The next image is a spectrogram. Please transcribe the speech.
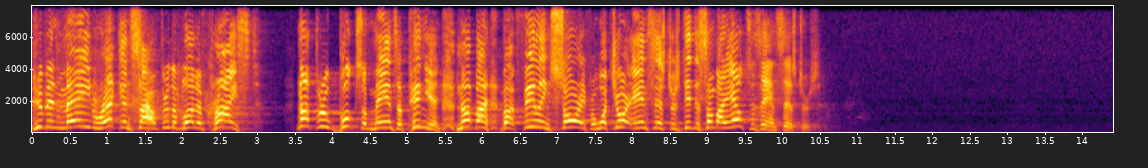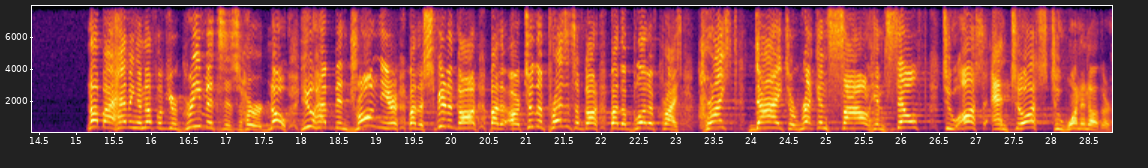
You've been made reconciled through the blood of Christ. Not through books of man's opinion, not by, by feeling sorry for what your ancestors did to somebody else's ancestors. Not by having enough of your grievances heard. No, you have been drawn near by the Spirit of God, by the, or to the presence of God by the blood of Christ. Christ died to reconcile himself to us and to us to one another.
